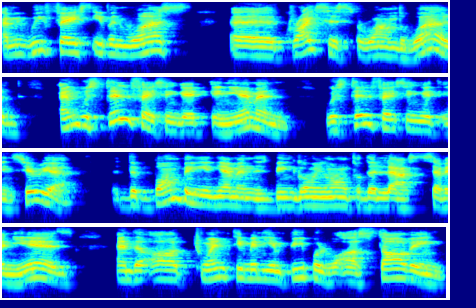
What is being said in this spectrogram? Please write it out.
I mean, we faced even worse uh, crisis around the world, and we're still facing it in Yemen. We're still facing it in Syria. The bombing in Yemen has been going on for the last seven years, and there are 20 million people who are starving,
